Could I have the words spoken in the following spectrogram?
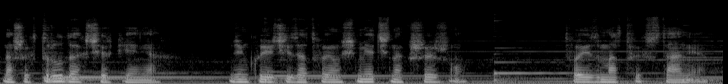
w naszych trudach, cierpieniach. Dziękuję Ci za Twoją śmierć na krzyżu, Twoje zmartwychwstanie,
